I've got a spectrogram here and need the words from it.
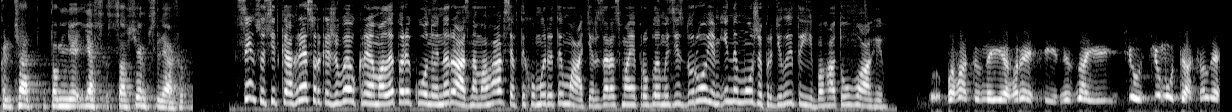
кричать, то мне я совсем сляжу. Син сусідки-агресорки живе окремо, але переконує, не раз намагався втихомирити матір. Зараз має проблеми зі здоров'ям і не може приділити їй багато уваги. багато в неї агресії. Не знаю чому так, але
